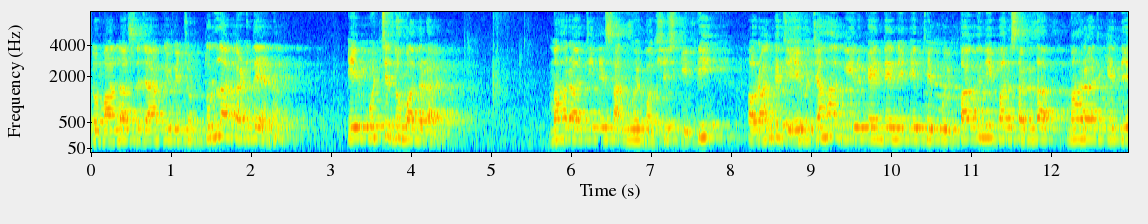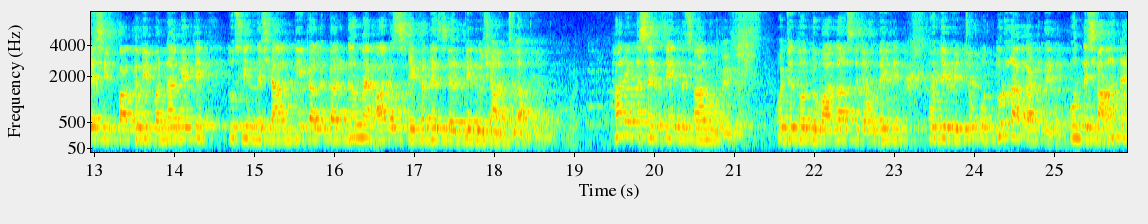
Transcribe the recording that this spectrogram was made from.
ਦੁਮਾਲਾ ਸਜਾ ਕੇ ਵਿੱਚੋਂ ਤੁਰਲਾ ਕੱਢਦੇ ਆ ਨਾ, ਇਹ ਉੱਚ ਦੁਮਾਲੜਾ ਹੈ। ਮਹਾਰਾਜ ਜੀ ਨੇ ਸਾਨੂੰ ਇਹ ਬਖਸ਼ਿਸ਼ ਕੀਤੀ ਔਰੰਗਜ਼ੇਬ ਜਹਾਂਗੀਰ ਕਹਿੰਦੇ ਨੇ, ਇੱਥੇ ਕੋਈ ਪੱਗ ਨਹੀਂ ਬਨ ਸਕਦਾ। ਮਹਾਰਾਜ ਕਹਿੰਦੇ, ਅਸੀਂ ਪੱਗ ਵੀ ਬੰਨਾਂਗੇ ਤੇ ਤੁਸੀਂ ਨਿਸ਼ਾਨ ਦੀ ਗੱਲ ਕਰਦੇ ਹੋ ਮੈਂ ਹਰ ਸਿੱਖ ਦੇ ਸਿਰ ਤੇ ਨਿਸ਼ਾਨ ਚਲਾ ਦਿਆਂਗਾ। ਹਰ ਇੱਕ ਸਿਰ ਤੇ ਨਿਸ਼ਾਨ ਹੋਵੇਗਾ ਉਹ ਜਦੋਂ ਦੁਮਾਲਾ ਸਜਾਉਂਦੇ ਨੇ, ਉਹਦੇ ਵਿੱਚੋਂ ਉਹ ਤੁਰਲਾ ਕੱਢਦੇ ਨੇ। ਉਹ ਨਿਸ਼ਾਨ ਹੈ।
